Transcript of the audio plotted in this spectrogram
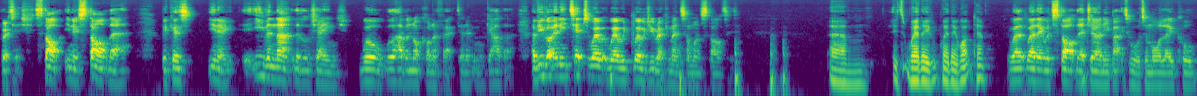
british. Start you know start there because you know even that little change will will have a knock-on effect and it will gather. Have you got any tips where, where would where would you recommend someone started? Um it's where they where they what Tim? where, where they would start their journey back towards a more local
